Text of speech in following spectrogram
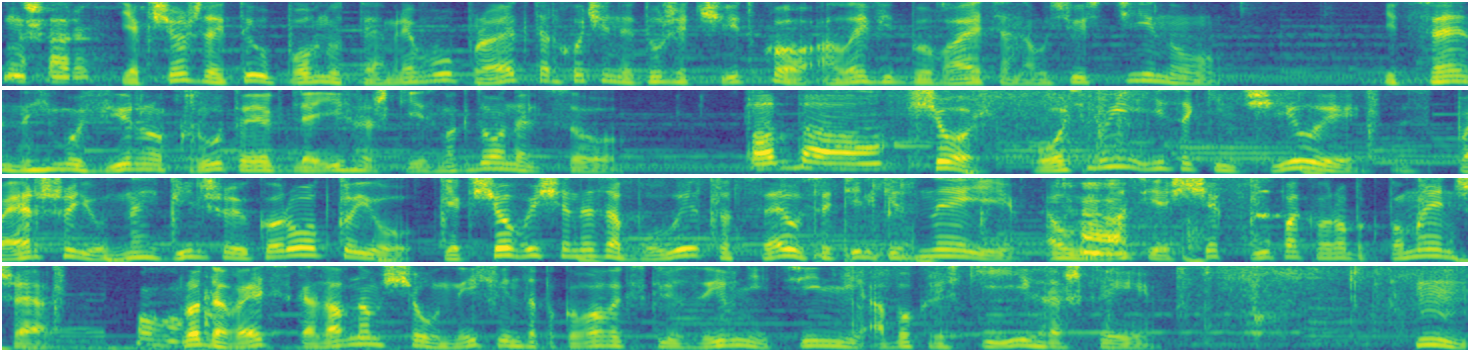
Не шарю. Якщо ж зайти у повну темряву, проектор хоч і не дуже чітко, але відбивається на усю стіну. І це неймовірно круто, як для іграшки із Макдональдсу. Та-да. Що ж, ось ми і закінчили з першою найбільшою коробкою. Якщо ви ще не забули, то це усе тільки з неї, а у Ага. нас є ще купа коробок поменше. Ого. Продавець сказав нам, що у них він запакував ексклюзивні, цінні або крихкі іграшки. Хм,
